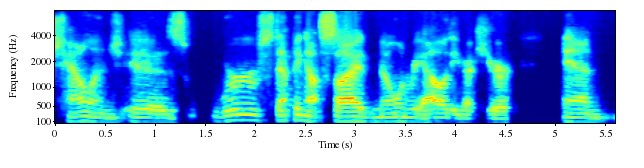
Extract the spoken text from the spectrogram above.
challenge is we're stepping outside known reality right here and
